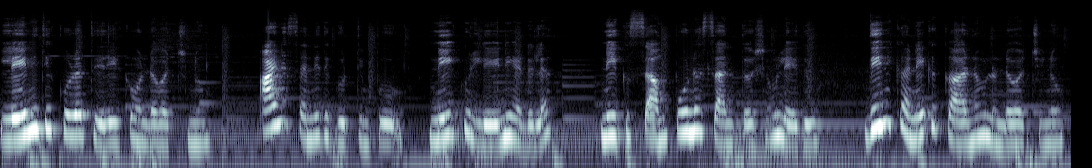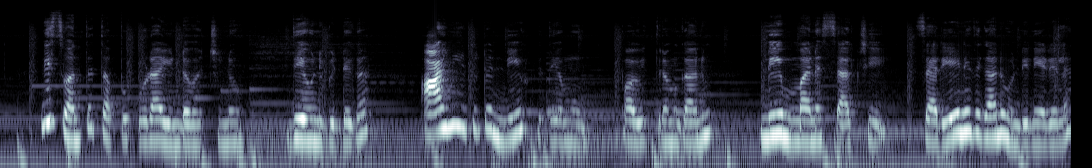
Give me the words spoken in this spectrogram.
లేనిది కూడా తెలియక ఉండవచ్చును. ఆయన సన్నిధి గుర్తింపు నీకు లేని ఎడల నీకు సంపూర్ణ సంతోషం లేదు. దీనికి అనేక కారణములు ఉండవచ్చును. నీ స్వంత తప్పు కూడా ఉండవచ్చును. దేవుని బిడ్డగా ఆయన ఎదుట నీ హృదయము పవిత్రముగాను నీ మనస్సాక్షి సరైనదిగాను ఉండినేడల ఎడల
